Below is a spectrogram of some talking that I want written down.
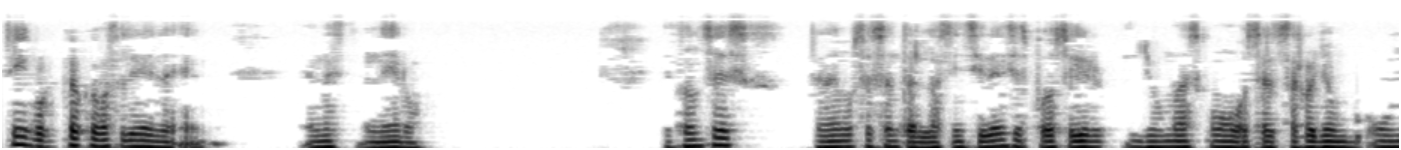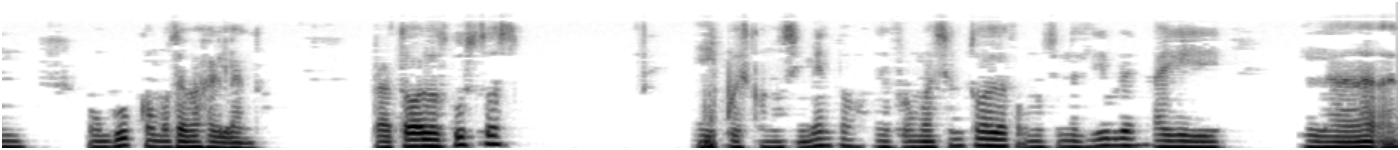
sí, porque creo que va a salir en, en, este enero. Entonces, tenemos eso entre las incidencias. Puedo seguir yo más cómo se desarrolla un un book, cómo se va arreglando. Para todos los gustos. Y pues conocimiento, información, toda la información es libre. Hay la,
